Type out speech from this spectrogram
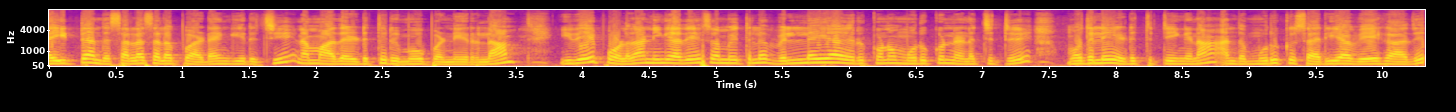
லைட்டாக அந்த சலசலப்பு அடங்கிருச்சு. நம்ம அதை எடுத்து ரிமூவ் பண்ணிடலாம் இதே போல் தான் நீங்கள் அதே சமயத்தில் வெள்ளையாக இருக்கணும் முறுக்குன்னு நினச்சிட்டு முதலே எடுத்துட்டிங்கன்னா அந்த முறுக்கு சரியாக வேகாது.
